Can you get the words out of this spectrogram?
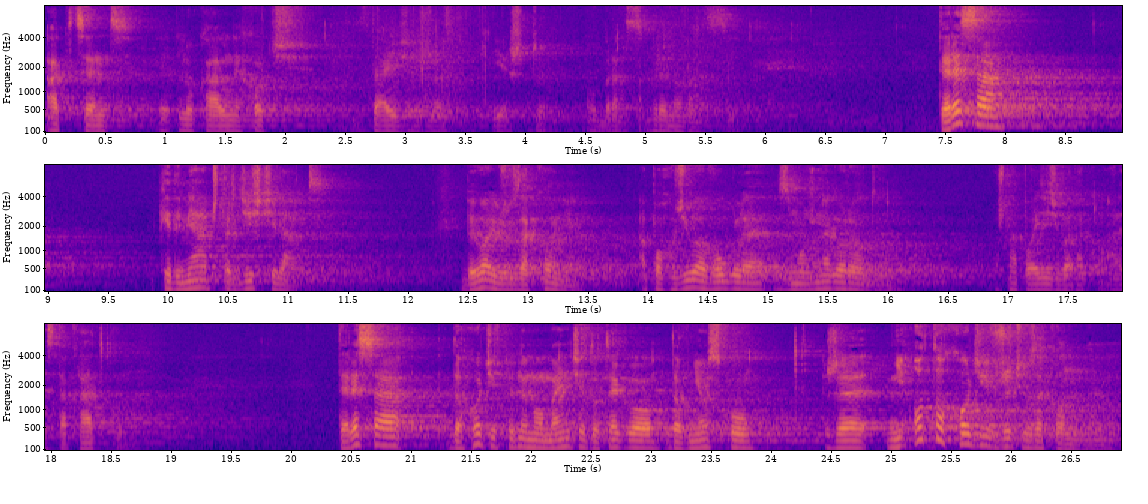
akcent y, lokalny, choć zdaje się, że jeszcze obraz w renowacji. Teresa, kiedy miała 40 lat, była już w zakonie, a pochodziła w ogóle z możnego rodu. Można powiedzieć, była taką arystokratką. Teresa dochodzi w pewnym momencie do tego, do wniosku, że nie o to chodzi w życiu zakonnym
